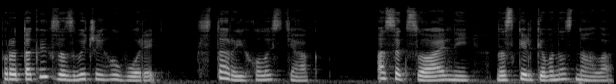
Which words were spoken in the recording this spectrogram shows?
Про таких зазвичай говорять старий холостяк, а сексуальний, наскільки вона знала.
